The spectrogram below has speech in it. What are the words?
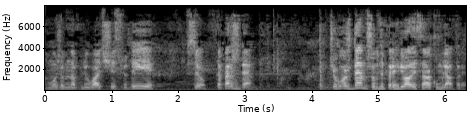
Можемо наплювати ще сюди. Все, тепер ждемо. Чого ждемо, щоб не перегрівалися акумулятори?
